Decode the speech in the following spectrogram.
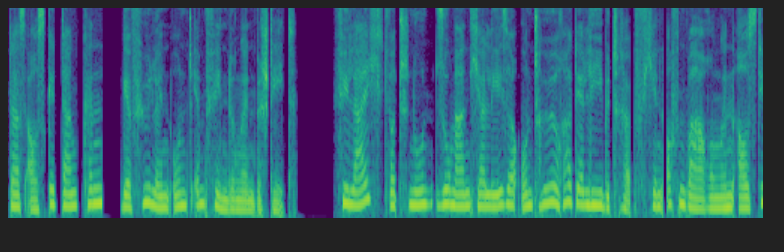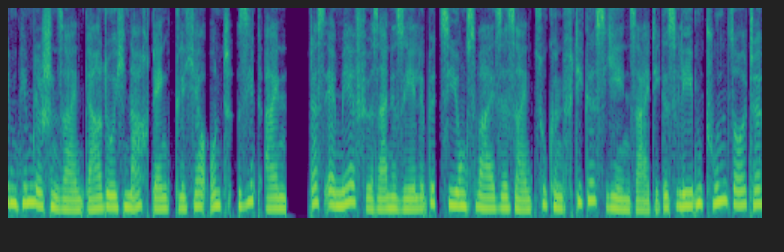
das aus Gedanken, Gefühlen und Empfindungen besteht Vielleicht wird nun so mancher Leser und Hörer der Liebetröpfchen Offenbarungen aus dem himmlischen Sein dadurch nachdenklicher und sieht ein, dass er mehr für seine Seele bzw. sein zukünftiges jenseitiges Leben tun sollte,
